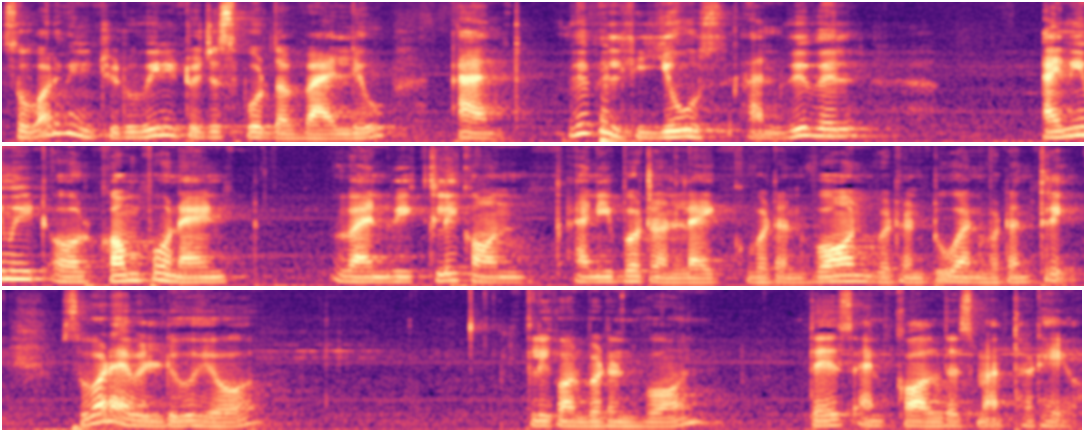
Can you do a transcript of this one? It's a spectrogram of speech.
So what we need to do we need to just put the value and we will use and we will animate our component when we click on any button like button 1 button 2 and button 3 so what i will do here click on button 1 this and call this method here.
